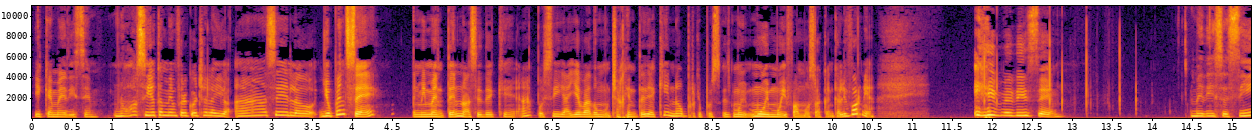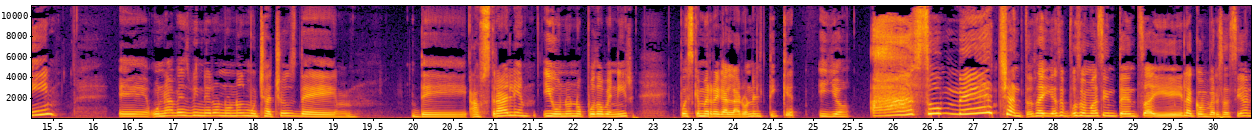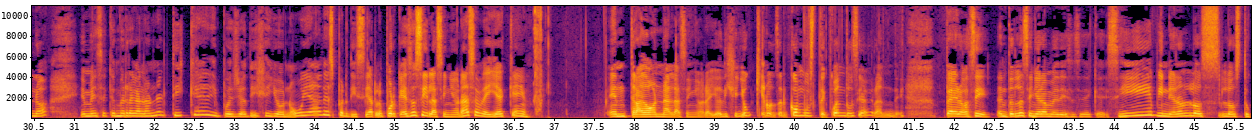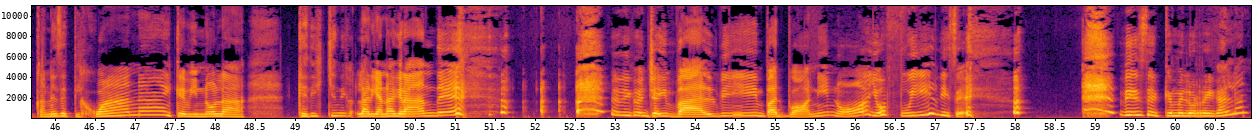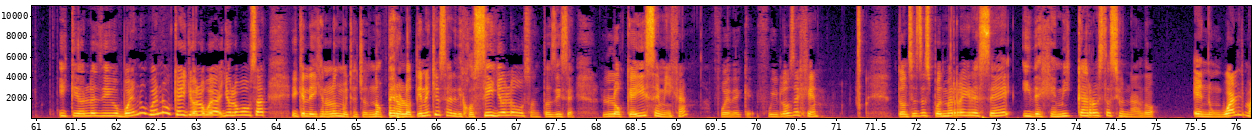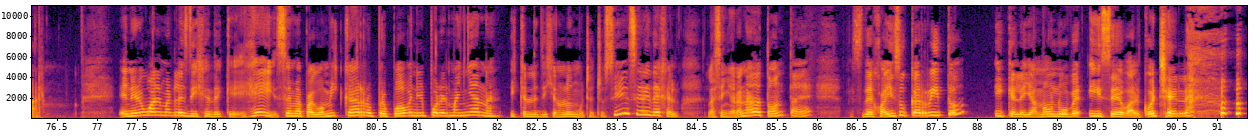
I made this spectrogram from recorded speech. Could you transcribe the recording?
Y que me dice, no, sí, yo también fui al Coachella. Y yo, ah, sí, lo. Yo pensé en mi mente, ¿no? Así de que, ah, pues sí, ha llevado mucha gente de aquí, ¿no? Porque pues es muy, muy, muy famoso acá en California. Y me dice, me dice, sí, eh, una vez vinieron unos muchachos de, de Australia y uno no pudo venir, pues que me regalaron el ticket y yo, ¡ah, su mecha! Entonces ahí ya se puso más intensa ahí la conversación, ¿no? Y me dice que me regalaron el ticket y pues yo dije, yo no voy a desperdiciarlo, porque eso sí, la señora se veía que entradona la señora. Yo dije, yo quiero ser como usted cuando sea grande. Pero sí, entonces la señora me dice así de que sí, vinieron los, los tucanes de Tijuana y que vino la, ¿qué? ¿Quién dijo? La Ariana Grande. Me dijo J Balvin, Bad Bunny, no, yo fui, dice. dice que me lo regalan y que yo les digo, bueno, bueno, ok, yo lo voy a, yo lo voy a usar. Y que le dijeron los muchachos, no, pero lo tiene que usar. Y dijo, sí, yo lo uso. Entonces dice, lo que hice, mi hija, fue de que fui y los dejé. Entonces después me regresé y dejé mi carro estacionado en un Walmart. En el Walmart les dije de que, hey, se me apagó mi carro, pero puedo venir por él mañana. Y que les dijeron los muchachos, sí, sí, ahí déjelo. La señora nada tonta, ¿eh? Pues dejó ahí su carrito y que le llama un Uber y se va al Coachella.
